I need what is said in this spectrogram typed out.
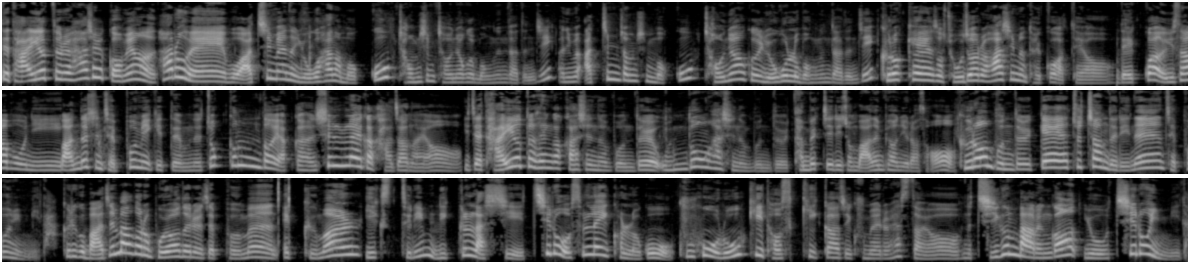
근데 다이어트를 하실 거면 하루에 뭐 아침에는 요거 하나 먹고 점심 저녁을 먹는다든지 아니면 아침 점심 먹고 저녁을 요걸로 먹는다든지 그렇게 해서 조절을 하시면 될 것 같아요. 내과 의사분이 만드신 제품이기 때문에 조금 더 약간 신뢰가 가잖아요. 이제 다이어트 생각하시는 분들, 운동하시는 분들, 단백질이 좀 많은 편이라서 그런 분들께 추천드리는 제품입니다. 그리고 마지막으로 보여드릴 제품은 에크멀 익스트림 리클라시 7호 슬레이 컬러고 9호 로우키 더스키까지 구매를 했어요. 근데 지금 바른 건 요 7호입니다.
